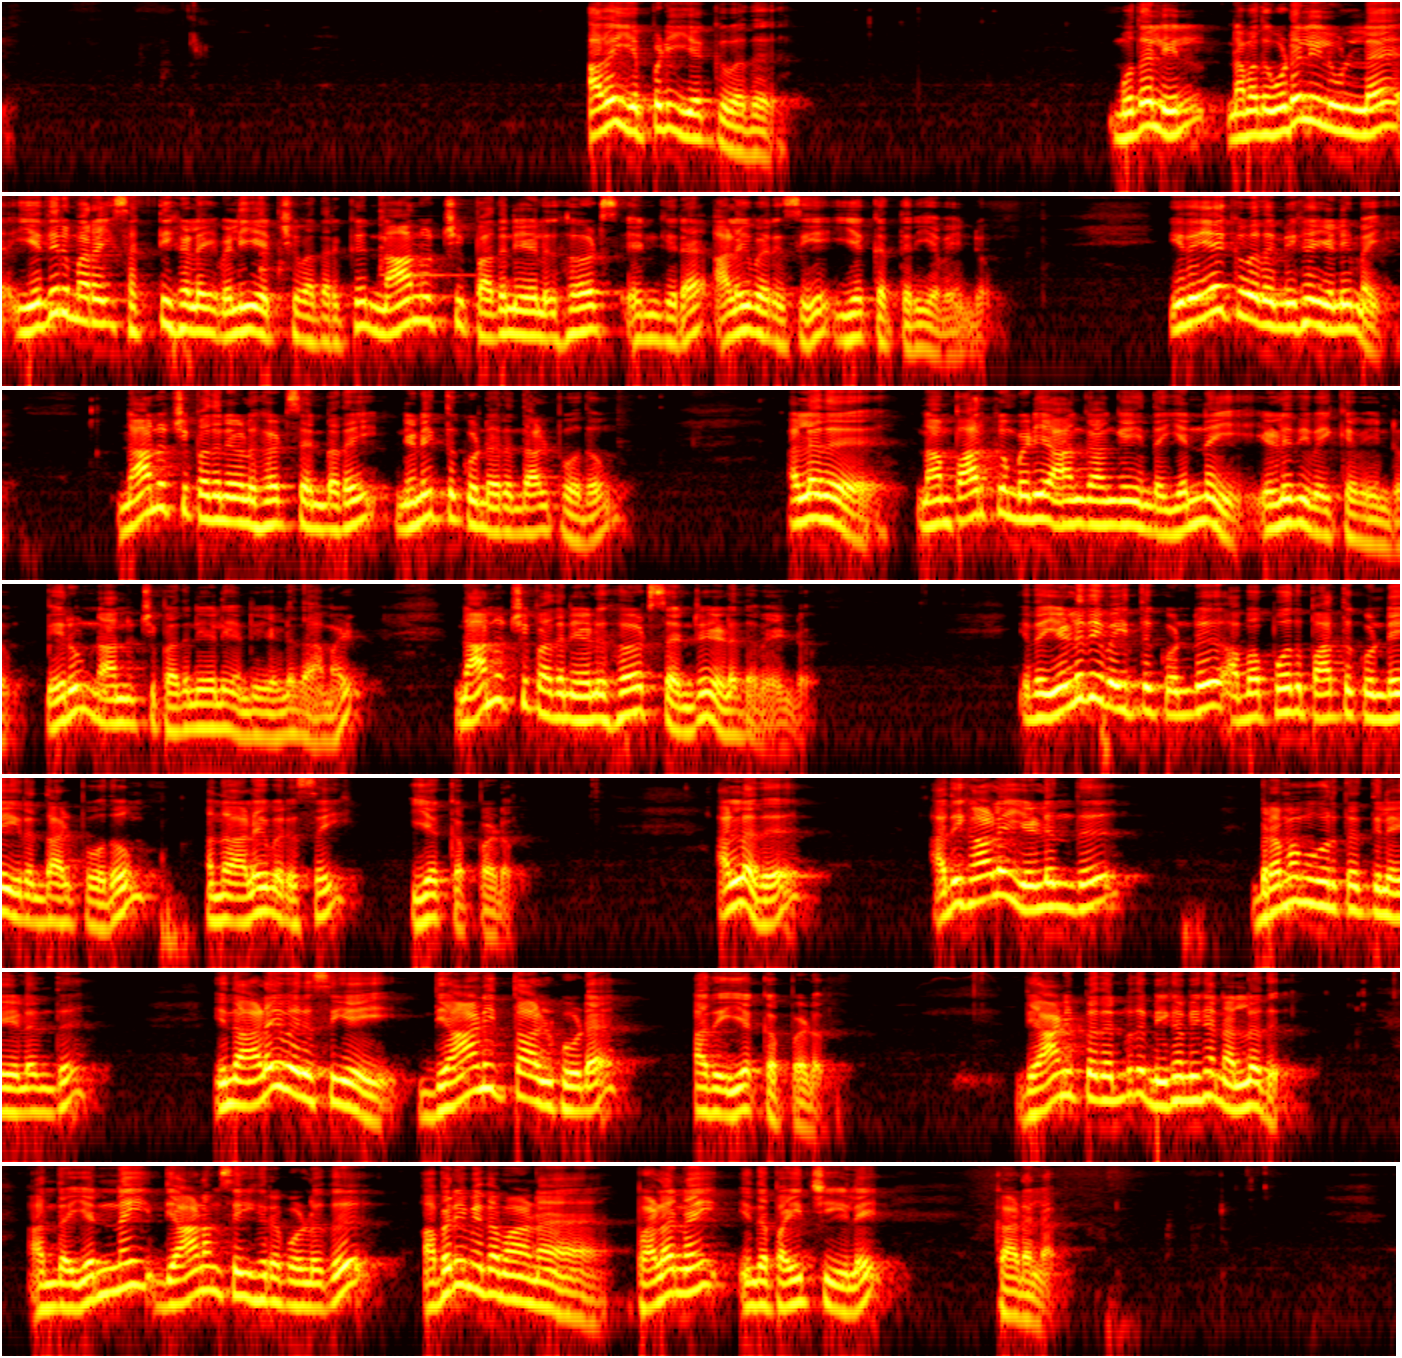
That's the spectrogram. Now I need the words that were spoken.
அதை எப்படி இயக்குவது? முதலில் நமது உடலில் உள்ள எதிர்மறை சக்திகளை வெளியேற்றுவதற்கு நானூற்றி பதினேழு ஹேர்ட்ஸ் என்கிற அலைவரிசையை இயக்க தெரிய வேண்டும். இதை இயக்குவது மிக எளிமை. நானூற்றி பதினேழு ஹெர்ட்ஸ் என்பதை நினைத்து கொண்டிருந்தால் போதும். அல்லது நாம் பார்க்கும்படி ஆங்காங்கே இந்த எண்ணை எழுதி வைக்க வேண்டும். வெறும் நானூற்றி பதினேழு என்று எழுதாமல் நானூற்றி பதினேழு ஹேர்ட்ஸ் என்று எழுத வேண்டும். இதை எழுதி வைத்துக்கொண்டு அவ்வப்போது பார்த்து கொண்டே இருந்தால் போதும். அந்த அலைவரிசை இயக்கப்படும். அல்லது அதிகாலை எழுந்து பிரம்ம முகூர்த்தத்தில் எழுந்து இந்த அலைவரிசையை தியானித்தால் கூட அது இயக்கப்படும். தியானிப்பது என்பது மிக மிக நல்லது. அந்த எண்ணை தியானம் செய்கிற பொழுது அபரிமிதமான பலனை இந்த பயிற்சியிலே காணலாம்.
